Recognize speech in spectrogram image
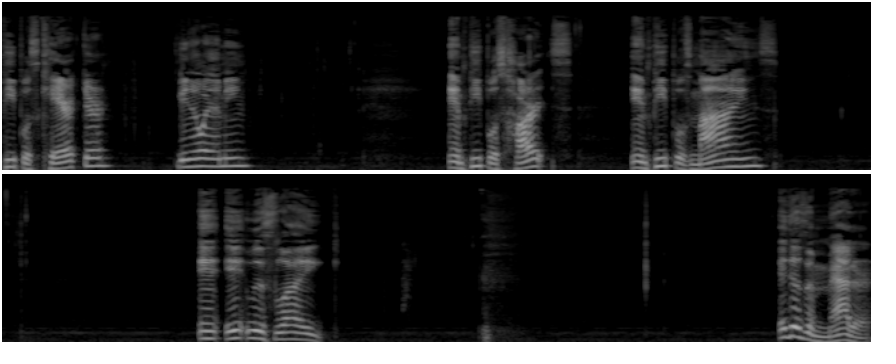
people's character. You know what I mean? In people's hearts, in people's minds. And it was like it doesn't matter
